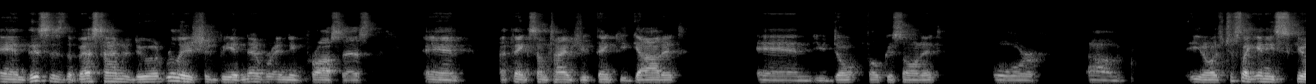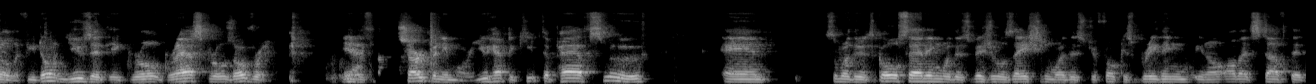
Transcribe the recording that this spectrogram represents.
And this is the best time to do it. Really, it should be a never ending process. And I think sometimes you think you got it and you don't focus on it, or, um, you know, it's just like any skill. If you don't use it, it grow grass grows over it. Yeah. And it's not sharp anymore. You have to keep the path smooth. And so whether it's goal setting, whether it's visualization, whether it's your focused breathing, you know, all that stuff that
